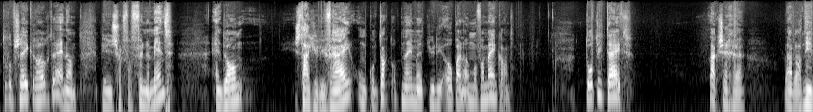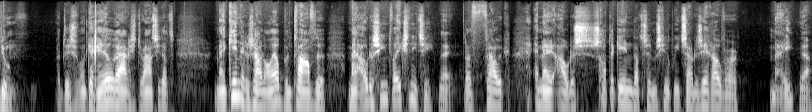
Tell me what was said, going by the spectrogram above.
tot op zekere hoogte. En dan heb je een soort van fundament. En dan staat jullie vrij om contact op te nemen met jullie opa en oma van mijn kant. Tot die tijd, laat ik zeggen, laten we dat niet doen. Het is, want ik krijg een heel rare situatie dat mijn kinderen zouden al wel op hun twaalfde mijn ouders zien, terwijl ik ze niet zie. Nee. Dat zou ik, en mijn ouders schat ik in dat ze misschien ook iets zouden zeggen over mij. Ja.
